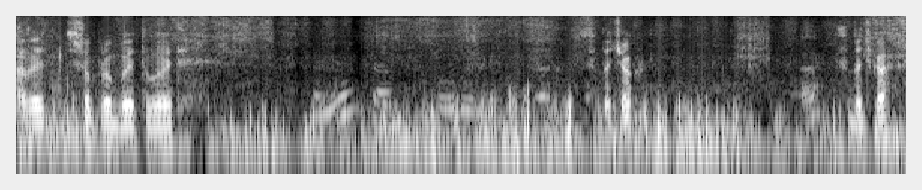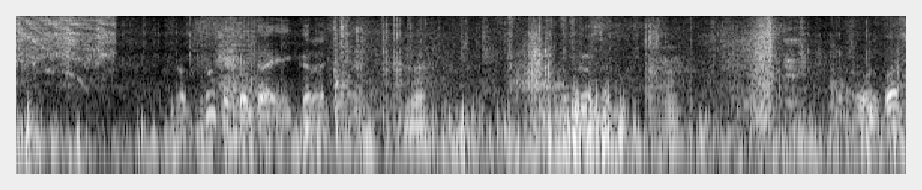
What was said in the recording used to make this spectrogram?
А ви що пробуєте ловити? А я там половина. Судачок? А? Судачка? Там все попадає, і карась. Да. Плюс, Ага. ось бачиш,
